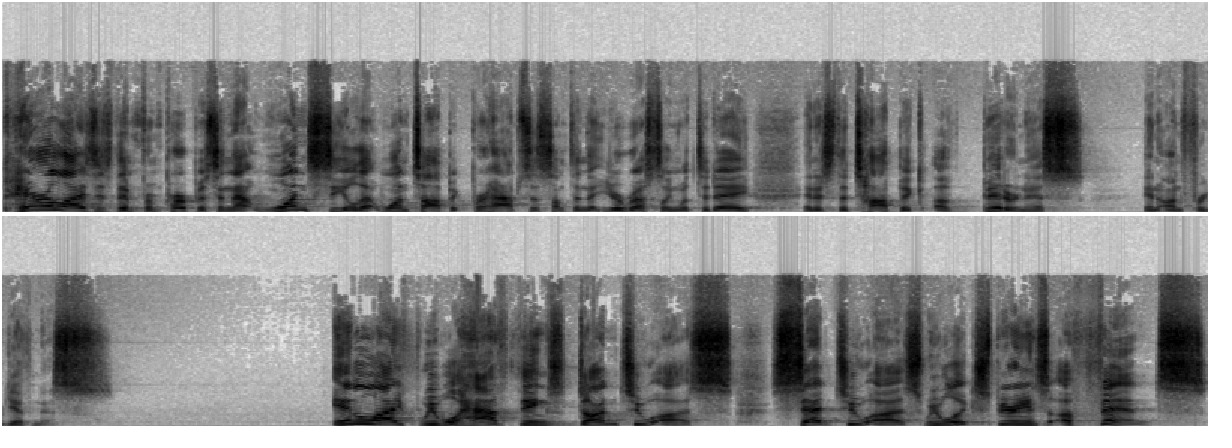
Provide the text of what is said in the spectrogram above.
paralyzes them from purpose. And that one seal, that one topic, perhaps is something that you're wrestling with today, and it's the topic of bitterness and unforgiveness. In life, we will have things done to us, said to us, we will experience offense.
